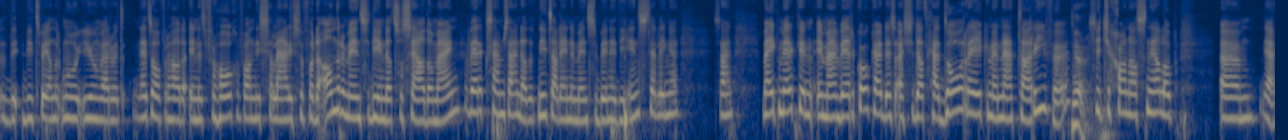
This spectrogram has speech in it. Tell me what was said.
die, die 200 miljoen waar we het net over hadden... in het verhogen van die salarissen voor de andere mensen... die in dat sociaal domein werkzaam zijn. Dat het niet alleen de mensen binnen die instellingen zijn. Maar ik merk in, in mijn werk ook, hè, dus als je dat gaat doorrekenen naar tarieven, Ja. zit je gewoon al snel op ehm, ja,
